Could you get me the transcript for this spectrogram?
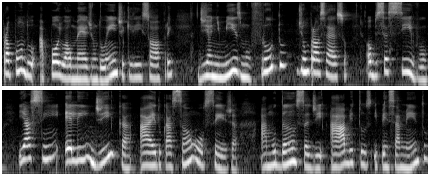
propondo apoio ao médium doente que sofre de animismo fruto de um processo obsessivo. E assim ele indica a educação, ou seja, a mudança de hábitos e pensamento,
